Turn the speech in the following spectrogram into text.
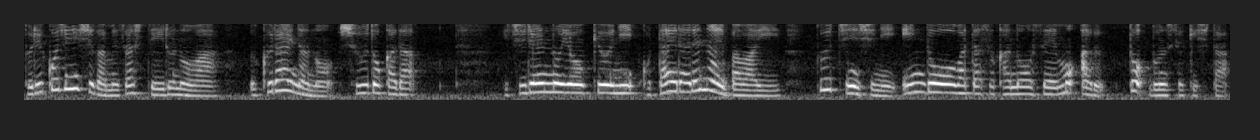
プリコジン氏が目指しているのはウクライナの修道化だ。一連の要求に応えられない場合プーチン氏に引導を渡す可能性もあると分析した。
